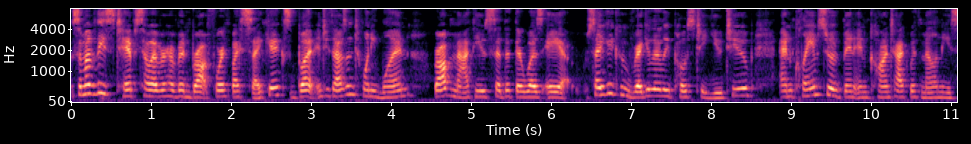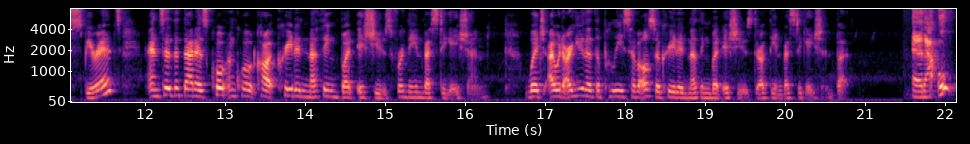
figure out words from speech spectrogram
Some of these tips, however, have been brought forth by psychics, but in 2021, Rob Matthews said that there was a psychic who regularly posts to YouTube and claims to have been in contact with Melanie's spirit and said that that has quote unquote created nothing but issues for the investigation. Which I would argue that the police have also created nothing but issues throughout the investigation, but. And I. Oh!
